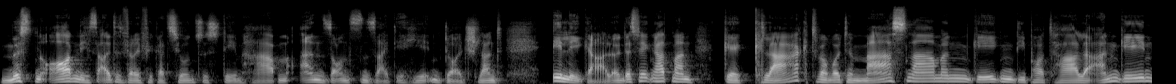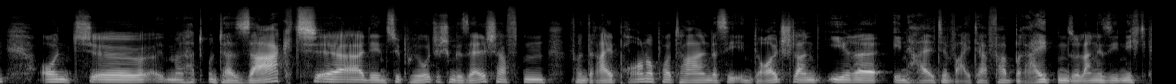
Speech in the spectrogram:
müsst ein ordentliches Altersverifikationssystem haben. Ansonsten seid ihr hier in Deutschland illegal. Und deswegen hat man geklagt, man wollte Maßnahmen gegen die Portale angehen und äh, man hat untersagt äh, den zypriotischen Gesellschaften von drei Pornoportalen, dass sie in Deutschland ihre Inhalte weiter verbreiten, solange sie nicht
